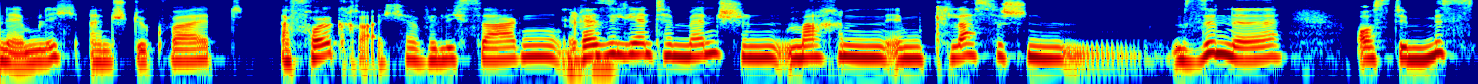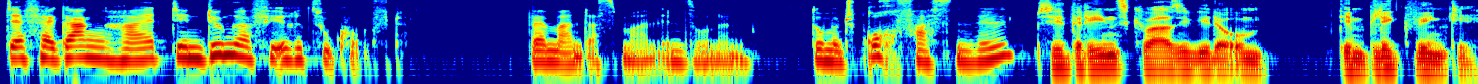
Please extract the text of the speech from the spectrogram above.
nämlich ein Stück weit erfolgreicher, will ich sagen. Mhm. Resiliente Menschen machen im klassischen Sinne aus dem Mist der Vergangenheit den Dünger für ihre Zukunft. Wenn man das mal in so einen dummen Spruch fassen will. Sie drehen es quasi wieder um, den Blickwinkel.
